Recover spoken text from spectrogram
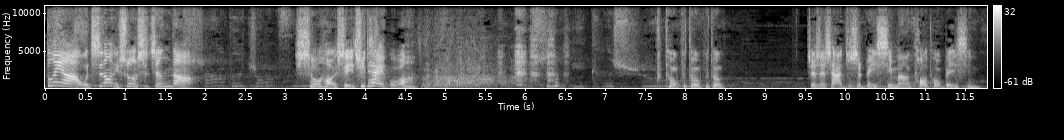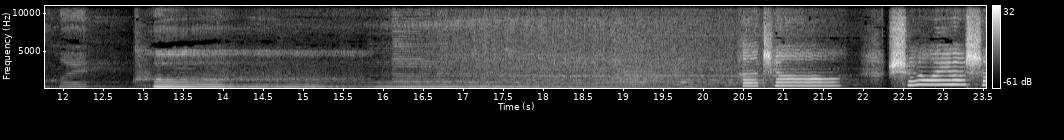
对呀、我知道你说的是真的。说好谁去泰国？扑通扑通扑通，这是啥？这是背心吗？套头背心。哭。阿娇虚伪的生，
